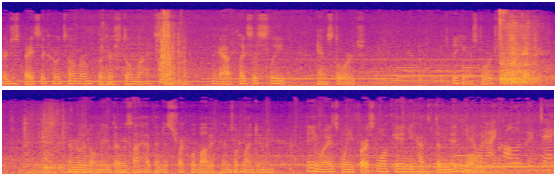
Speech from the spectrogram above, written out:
They're just basic hotel rooms, but they're still nice. They got a place to sleep and storage. Speaking of storage, I really don't need those. I have indestructible bobby pins. What am I doing? Anyways, when you first walk in, you have the mid wall. You know what I call a good day?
